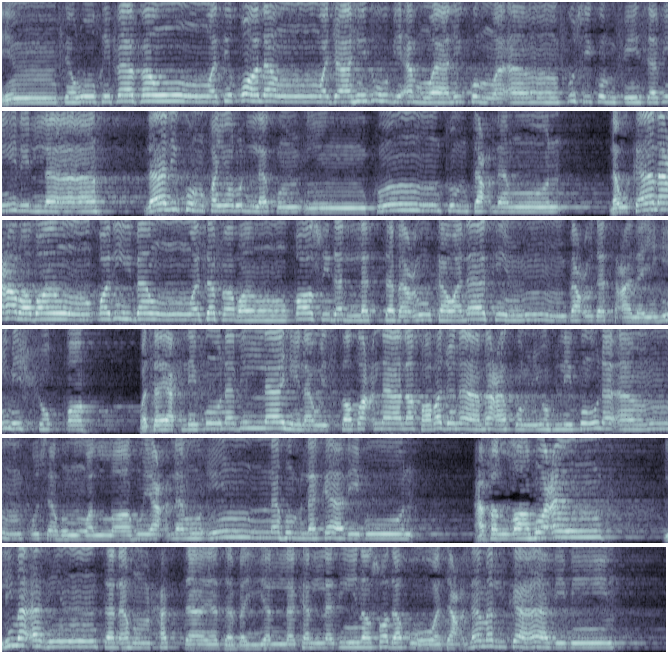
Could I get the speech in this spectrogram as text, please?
انفروا خفافا وثقالا وجاهدوا بأموالكم وأنفسكم في سبيل الله. ذلكم خير لكم إن كنتم تعلمون. لو كان عرضا قريبا وسفرا قاصدا لاتبعوك ولكن بعدت عليهم الشقة. وسيحلفون بالله لو استطعنا لخرجنا معكم يهلكون أنفسهم والله يعلم إنهم لكاذبون. عفى الله عنك. لما أذنت لهم حتى يتبين لك الذين صدقوا وتعلم الكاذبين؟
